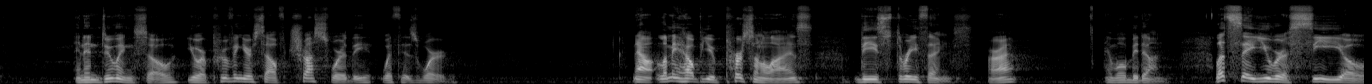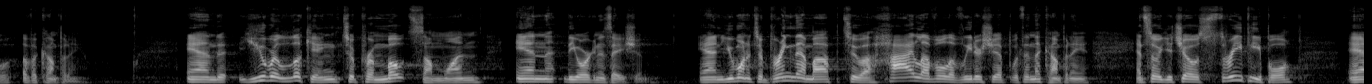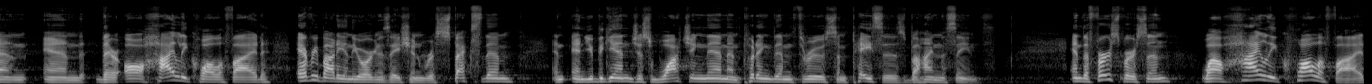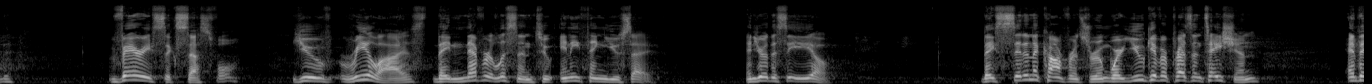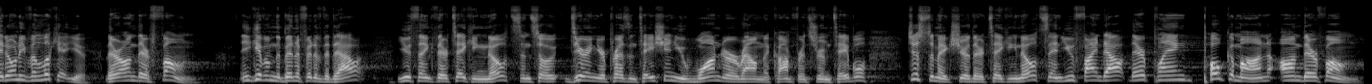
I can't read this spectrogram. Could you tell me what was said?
And in doing so, you are proving yourself trustworthy with his word. Now, let me help you personalize these three things, all right? And we'll be done. Let's say you were a CEO of a company and you were looking to promote someone in the organization and you wanted to bring them up to a high level of leadership within the company. And so you chose three people, and, and they're all highly qualified. Everybody in the organization respects them, and, and you begin just watching them and putting them through some paces behind the scenes. And the first person, while highly qualified, very successful, you've realized they never listen to anything you say. And you're the CEO. They sit in a conference room where you give a presentation and they don't even look at you. They're on their phone. And you give them the benefit of the doubt. You think they're taking notes. And so during your presentation, you wander around the conference room table just to make sure they're taking notes. And you find out they're playing Pokemon on their phone.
